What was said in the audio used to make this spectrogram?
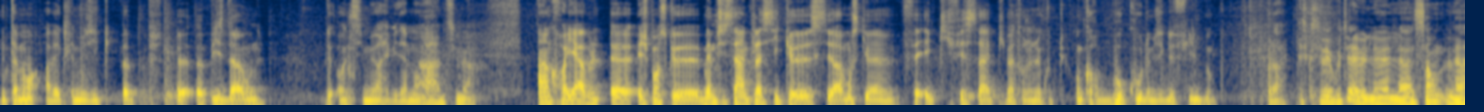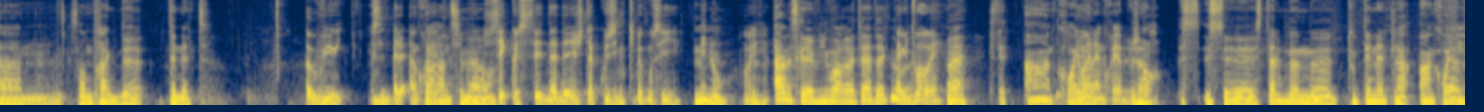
notamment avec la musique Up, euh, Up is Down de Hans Zimmer, évidemment. Ah, tu meurs. Incroyable. Et je pense que même si c'est un classique, c'est vraiment ce qui m'a fait kiffer ça. Et puis maintenant, j'en écoute encore beaucoup la musique de film. Donc voilà. Est-ce que tu avais écouté la, la, la sound- la, hum, soundtrack de Tenet? Ah oui, oui. Elle est Par incroyable. Zimmer. hein. Tu sais que c'est Nadège, ta cousine, qui m'a conseillé Mais non. Oui. Ah, parce qu'elle est venue voir Tenet avec nous. Avec ouais. toi, ouais. Ouais, c'était incroyable. Ouais, incroyable. Genre, ce- cet album euh, Tout est net là, incroyable.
